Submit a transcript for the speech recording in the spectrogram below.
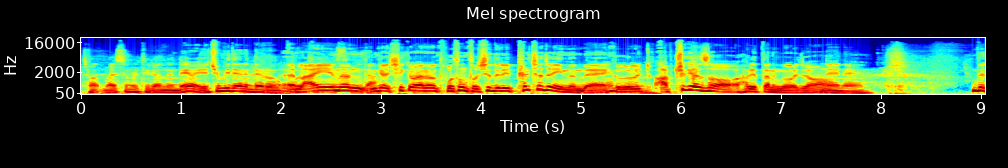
저, 말씀을 드렸는데요. 예, 준비되는 대로 라인은 보여드리겠습니다. 그러니까 쉽게 말하면 보통 도시들이 펼쳐져 있는데 네. 그걸 압축해서 하겠다는 거죠. 네네. 근데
